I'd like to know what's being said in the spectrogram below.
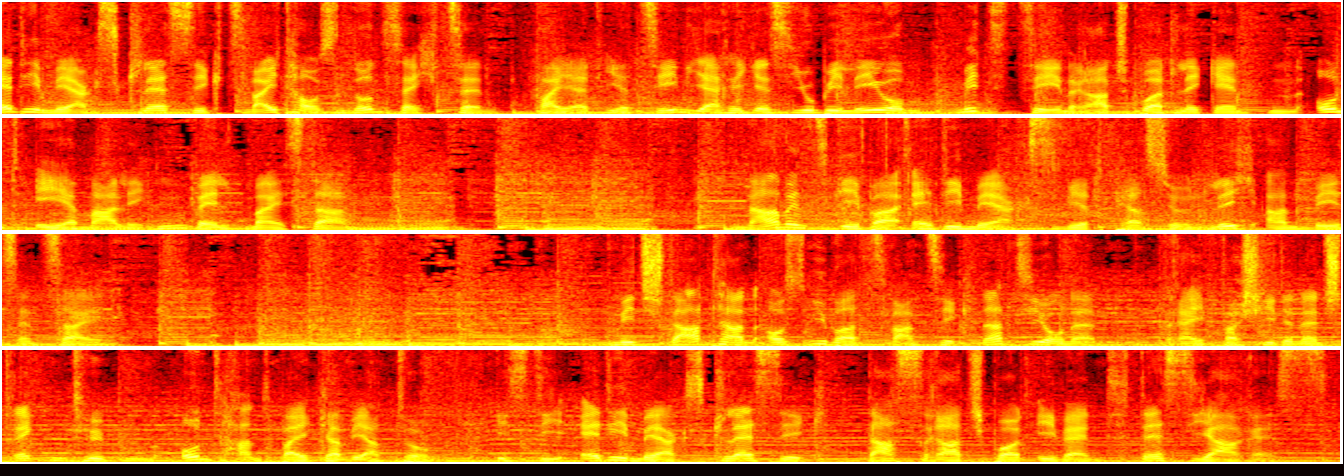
Eddy Merckx Classic 2016 feiert ihr zehnjähriges Jubiläum mit zehn Radsportlegenden und ehemaligen Weltmeistern. Namensgeber Eddy Merckx wird persönlich anwesend sein. Mit Startern aus über 20 Nationen, drei verschiedenen Streckentypen und Handbikerwertung ist die Eddy Merckx Classic das Radsport-Event des Jahres.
